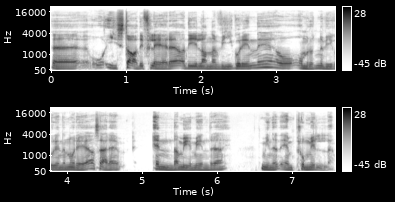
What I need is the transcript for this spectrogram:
Eh, Og i stadig flere av de landene vi går inn i, og områdene vi går inn i Norea, så er det enda mye mindre, mindre enn 1 promille.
